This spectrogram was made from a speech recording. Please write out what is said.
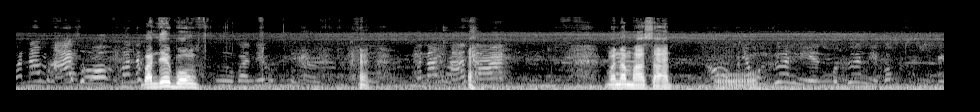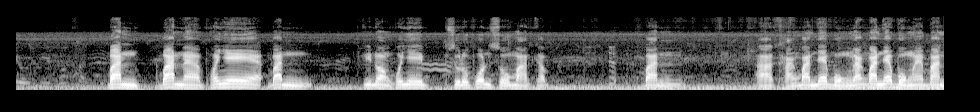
มันน้ำหาสูมันบ้านยายบงเออบันนี้มันน้ำหาศาสตร์ บ้านบ้านน่ะพ่อใหญ่บ้านพี่น้องพ่อใหญ่สุรพลโสมาศครับบ้านอ่าข้างบ้านยายบงหลังบ้านยายบงไงบ้าน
